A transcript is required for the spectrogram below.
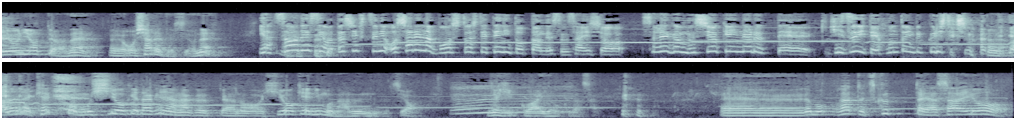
見ようによってはね、えー、おしゃれですよねいやそうですよ。私普通におしゃれな帽子として手に取ったんです最初。それが虫除けになるって気づいて本当にびっくりしてしまって、うん、あれね結構虫除けだけじゃなくてあの日よけにもなるんですよ。ぜひご愛用ください、えー、でもこうやって作った野菜を、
